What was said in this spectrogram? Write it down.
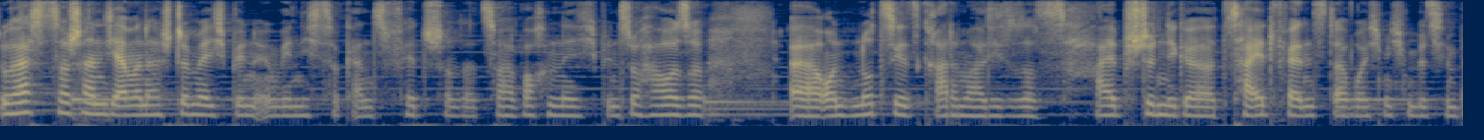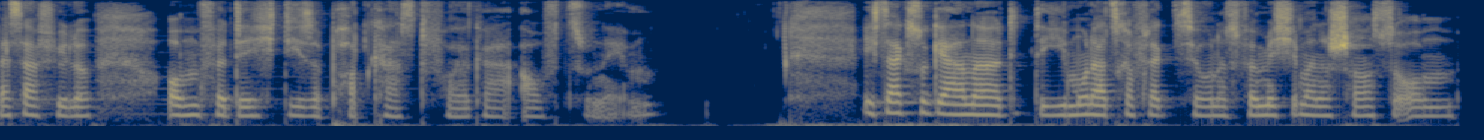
Du hörst es wahrscheinlich an meiner Stimme, ich bin irgendwie nicht so ganz fit, schon seit zwei Wochen nicht. Ich bin zu Hause äh, und nutze jetzt gerade mal dieses halbstündige Zeitfenster, wo ich mich ein bisschen besser fühle, um für dich diese Podcast-Folge aufzunehmen. Ich sage so gerne, die Monatsreflexion ist für mich immer eine Chance, um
